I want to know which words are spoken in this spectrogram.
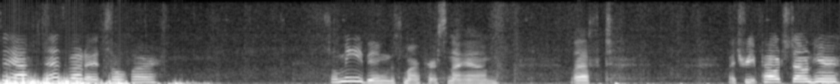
So yeah, that's about it so far. So me being the smart person I am, left my treat pouch down here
